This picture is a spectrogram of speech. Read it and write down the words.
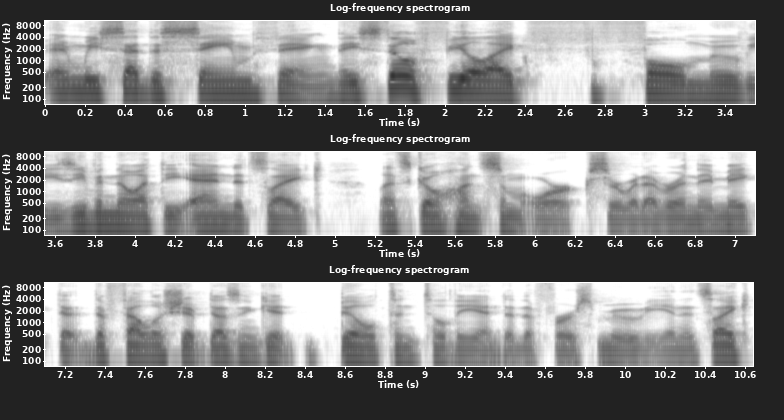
and we said the same thing. They still feel like f- full movies even though at the end it's like let's go hunt some orcs or whatever and they make the the fellowship doesn't get built until the end of the first movie and it's like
